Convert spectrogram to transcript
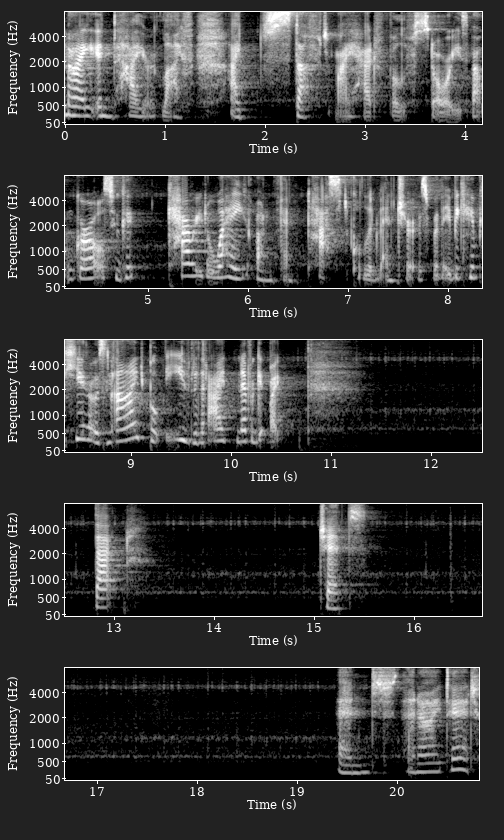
My entire life, I stuffed my head full of stories about girls who get carried away on fantastical adventures where they became heroes, and I believed that I'd never get my. that. chance. And then I did.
